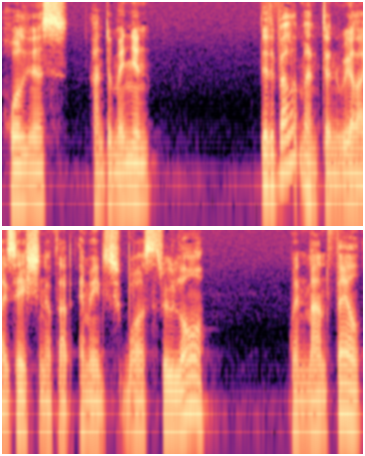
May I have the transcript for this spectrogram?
holiness, and dominion. The development and realization of that image was through law. When man fell,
